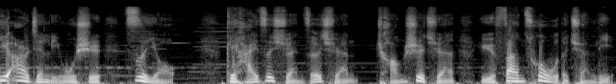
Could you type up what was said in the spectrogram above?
第二件礼物是自由，给孩子选择权、尝试权与犯错误的权利。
